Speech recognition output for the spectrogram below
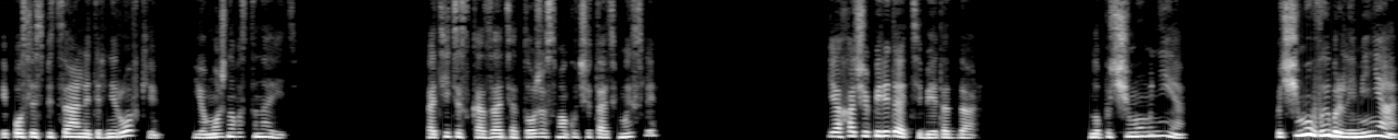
И после специальной тренировки ее можно восстановить. Хотите сказать, я тоже смогу читать мысли? Я хочу передать тебе этот дар. Но почему мне? Почему выбрали меня?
